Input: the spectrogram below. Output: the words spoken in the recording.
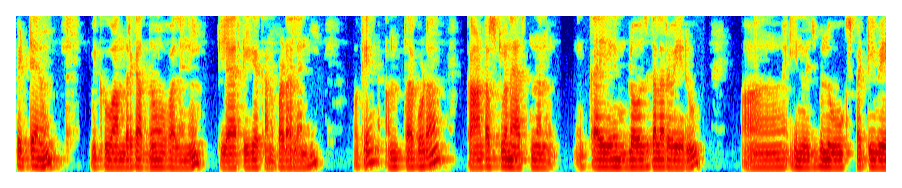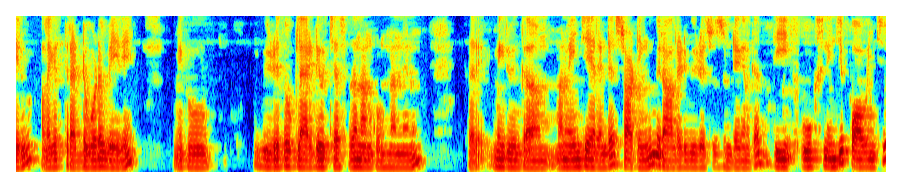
పెట్టాను. మీకు అందరికీ అర్థం అవ్వాలని క్లారిటీగా కనపడాలని. ఓకే? అంతా కూడా కాంట్రాస్ట్లో వేస్తున్నాను. ఇంకా బ్లౌజ్ కలర్ వేరు. ఇన్విజిబుల్ ఊక్స్ పట్టి వేరు అలాగే థ్రెడ్ కూడా వేరే. మీకు వీడియోతో క్లారిటీ వచ్చేస్తుందని అనుకుంటున్నాను నేను. సరే మీరు ఇంకా మనం ఏం చేయాలంటే స్టార్టింగ్ మీరు ఆల్రెడీ వీడియో చూస్తుంటే కనుక దీ ఊక్స్ నుంచి పావించు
